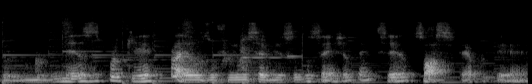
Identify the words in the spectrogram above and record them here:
por número de meses, porque para eu usufruir um serviço do SENS eu tenho que ser sócio, até porque é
